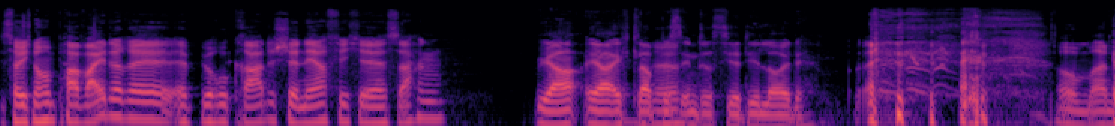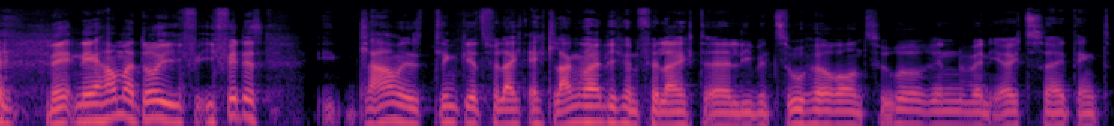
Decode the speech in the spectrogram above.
soll ich noch ein paar weitere äh, bürokratische, nervige Sachen ja, ja, ich glaube, ja. das interessiert die Leute. oh Mann. Nee, nee, hau mal durch. Ich, ich finde es, klar, es klingt jetzt vielleicht echt langweilig und vielleicht, äh, liebe Zuhörer und Zuhörerinnen, wenn ihr euch Zeit denkt,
